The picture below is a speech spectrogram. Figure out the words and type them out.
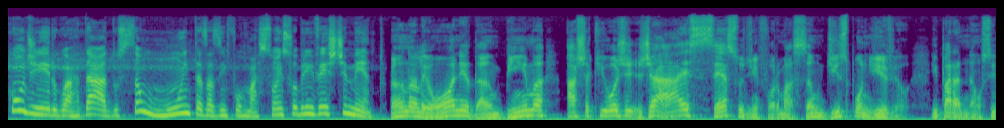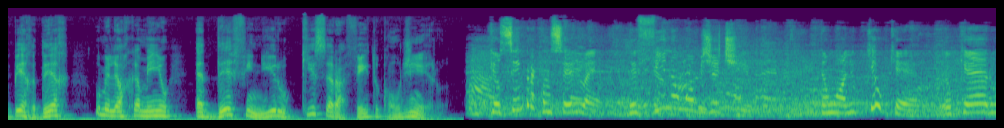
Com o dinheiro guardado, são muitas as informações sobre investimento. Ana Leone, da Ambima, acha que hoje já há excesso de informação disponível e, para não se perder, o melhor caminho é definir o que será feito com o dinheiro. O que eu sempre aconselho é defina um objetivo. Então, olha, o que eu quero? Eu quero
